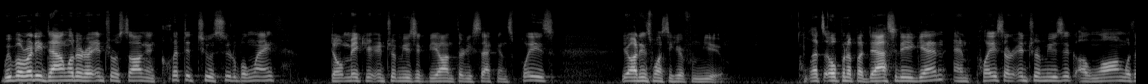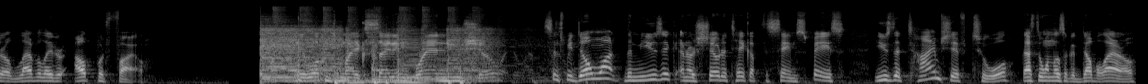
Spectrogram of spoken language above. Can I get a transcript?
We've already downloaded our intro song and clipped it to a suitable length. Don't make your intro music beyond 30 seconds, please. Your audience wants to hear from you. Let's open up Audacity again and place our intro music along with our Levelator output file. Hey, welcome to my exciting brand new show. Since we don't want the music and our show to take up the same space, use the time shift tool, that's the one that looks like a double arrow,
